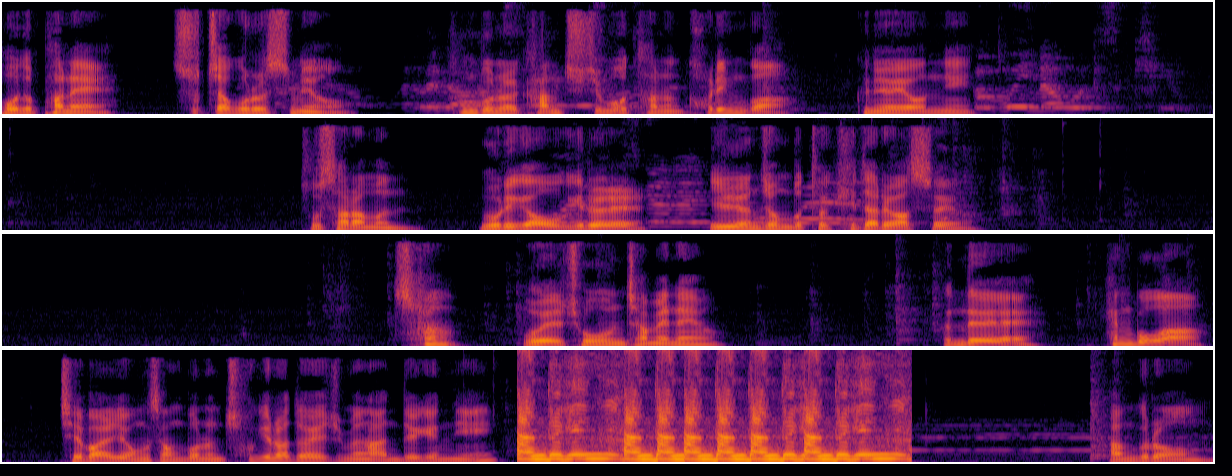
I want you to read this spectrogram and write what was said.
보드판에 숫자구를 쓰며 흥분을 감추지 못하는 커린과 그녀의 언니 두 사람은 우리가 오기를 1년 전부터 기다려왔어요. 참, 왜 좋은 자매네요. 근데 행복아, 제발 영상 보는 척이라도 해주면 안 되겠니? 안 되겠니? 안, 안, 안, 안, 안, 되, 안 되겠니? 안 그럼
